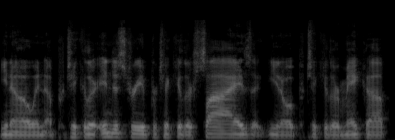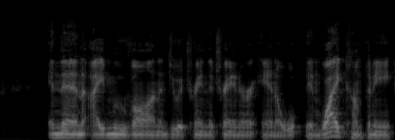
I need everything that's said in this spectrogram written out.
you know, in a particular industry, a particular size, you know, a particular makeup, and then I move on and do a train the trainer in a in Y company,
